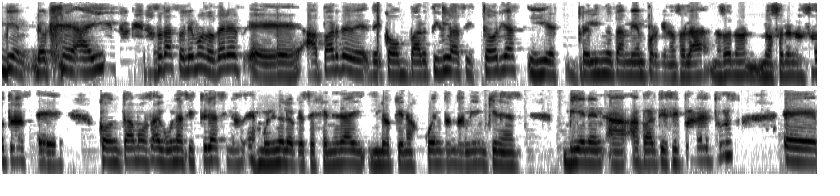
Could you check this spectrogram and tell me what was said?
Bien, lo que ahí lo que nosotras solemos hacer es, eh, aparte de, de compartir las historias, y es re lindo también porque no, sola, nosotros, no solo nosotras eh, contamos algunas historias, sino es muy lindo lo que se genera y, y lo que nos cuentan también quienes vienen a, a participar del tour. Eh,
